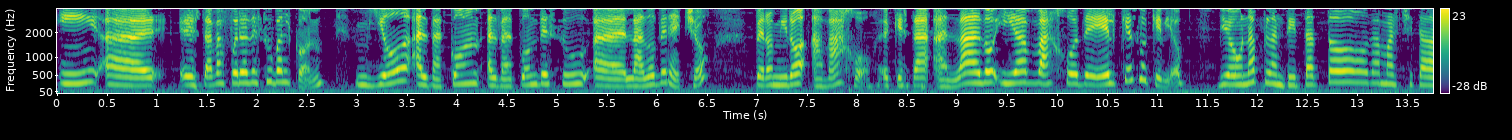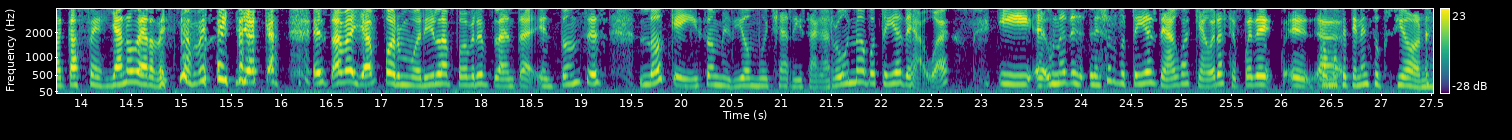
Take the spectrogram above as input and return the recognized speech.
y ah, estaba fuera de su balcón, vio al balcón, al balcón de su lado derecho, pero miró abajo, el que está al lado y abajo de él. ¿Qué es lo que vio? vio una plantita toda marchitada, café, ya no verde, cafecita. Estaba ya por morir la pobre planta. Entonces, lo que hizo me dio mucha risa. Agarró una botella de agua y eh, una de esas botellas de agua que ahora se puede... Eh, Como ah, que tienen succión.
